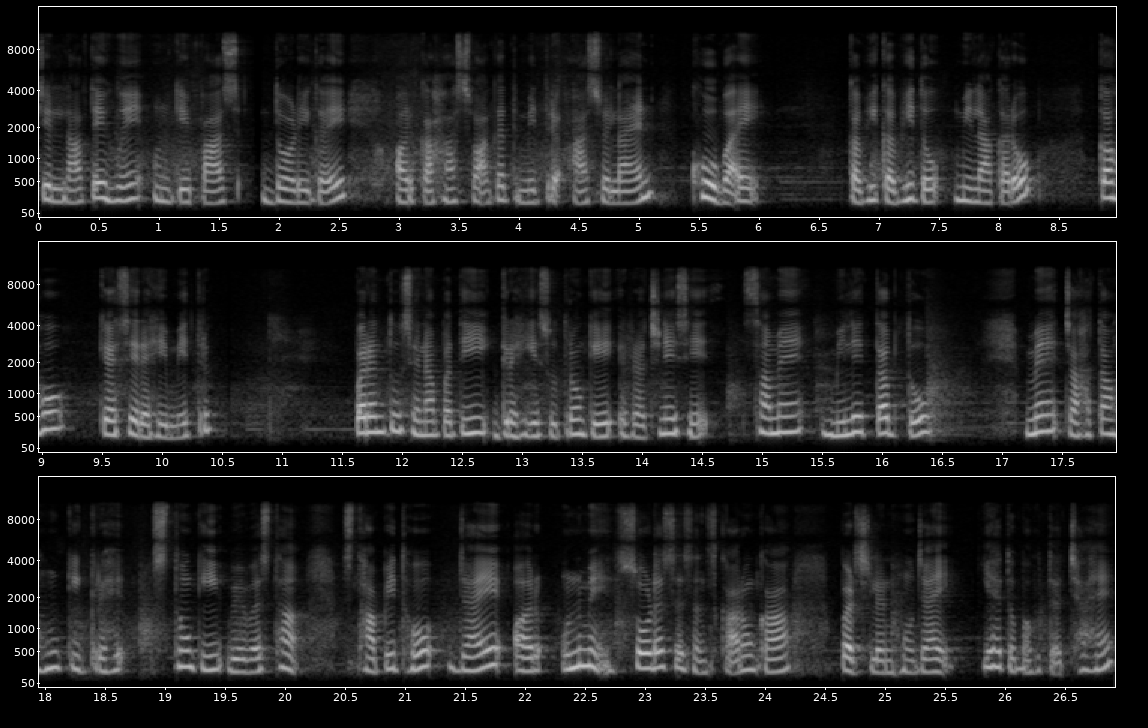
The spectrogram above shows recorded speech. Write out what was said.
चिल्लाते हुए उनके पास दौड़े गए और कहा, स्वागत मित्र आश्वलायन खूब आए। कभी कभी तो मिला करो। कहो, कैसे रहे मित्र? परंतु सेनापति ग्रहीय सूत्रों के रचने से समय मिले तब तो मैं चाहता हूँ कि गृहस्थों की व्यवस्था स्थापित हो जाए और उनमें षोड़श संस्कारों का प्रचलन हो जाए। यह तो बहुत अच्छा है,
